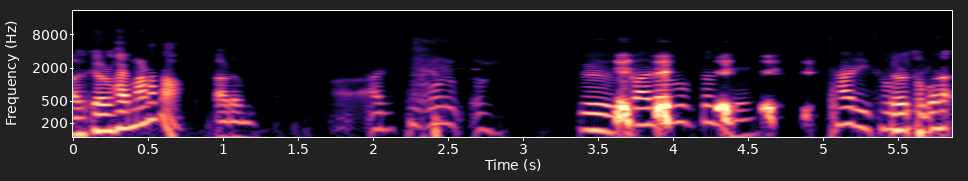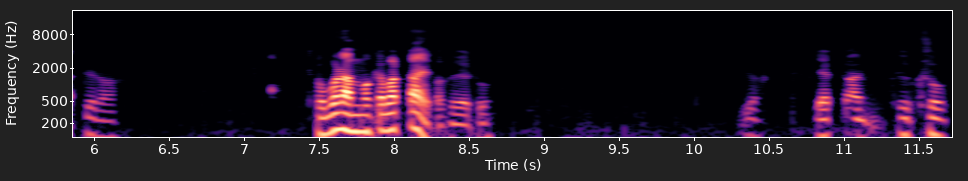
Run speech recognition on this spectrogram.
아 그래도 할만하다 나름. 아, 아즈텍 어렵 어. 그 까다롭던데. 자리 성이 저번에- 저번에 한번 깨봤다 이가 그래도. 야. 약간 그, 그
